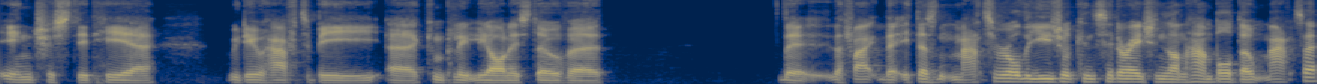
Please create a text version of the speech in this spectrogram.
interested here, we do have to be uh, completely honest over the the fact that it doesn't matter. All the usual considerations on handball don't matter.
